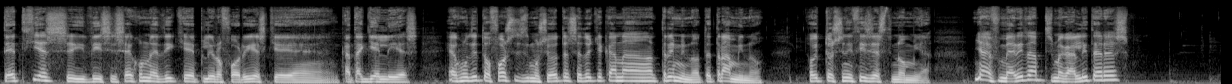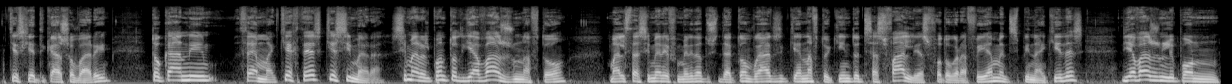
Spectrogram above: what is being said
Τέτοιες ειδήσεις έχουν δει και πληροφορίες και καταγγελίες. Έχουν δει το φως της δημοσιότητας εδώ και κάνα τρίμηνο, τετράμινο. Ότι το συνηθίζει η αστυνομία. Μια εφημερίδα από τις μεγαλύτερες και σχετικά σοβαρή το κάνει θέμα και χθες και σήμερα. Σήμερα λοιπόν το διαβάζουν αυτό. Μάλιστα σήμερα η εφημερίδα του συντακτών βγάζει και ένα αυτοκίνητο της ασφάλειας φωτογραφία με τις πινακίδες. Διαβάζουν λοιπόν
